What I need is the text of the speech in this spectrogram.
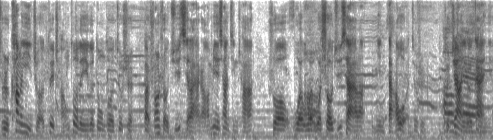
就是抗议者最常做的一个动作，就是把双手举起来，然后面向警察，说我我我手举起来了，你打我，就是就这样一个概念。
